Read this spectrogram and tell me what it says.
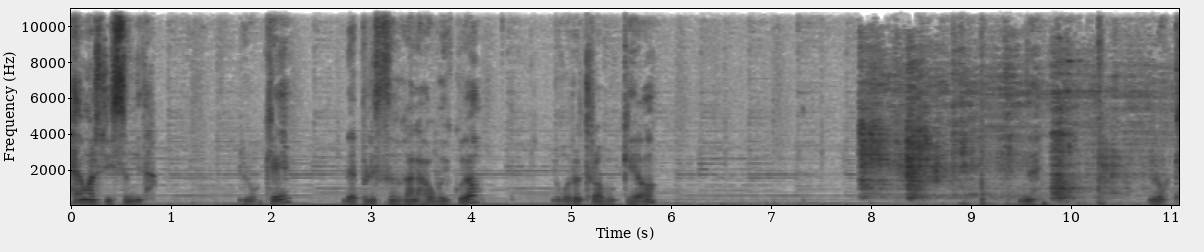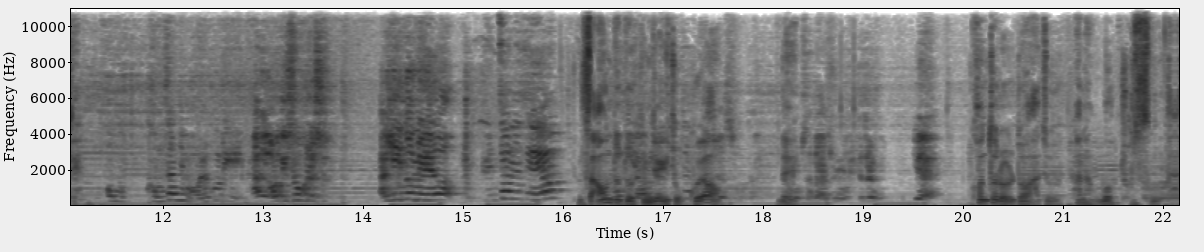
사용할 수 있습니다. 이렇게 넷플릭스가 나오고 있고요. 이거를 틀어볼게요. 이렇게. 어머, 검사님 얼굴이 아 어디서 그랬어? 아 이놈이에요? 괜찮으세요? 사운드도 굉장히 좋고요. 네. 검사 나중에 회장님. 예. 컨트롤도 아주 편하고 좋습니다.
